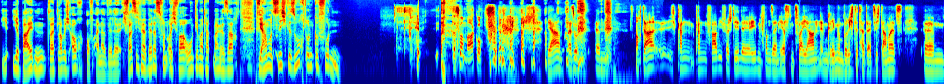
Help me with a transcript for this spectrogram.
ihr, ihr beiden seid, glaube ich, auch auf einer Welle. Ich weiß nicht mehr, wer das von euch war. Irgendjemand hat mal gesagt, wir haben uns nicht gesucht und gefunden. Das war Marco. ja, also ähm, auch da, ich kann, kann Fabi verstehen, der ja eben von seinen ersten zwei Jahren im Gremium berichtet hat, als ich damals ähm,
